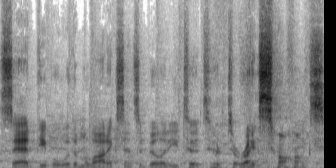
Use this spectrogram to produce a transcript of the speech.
sad people with a melodic sensibility to, to, to write songs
